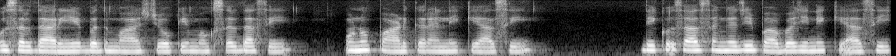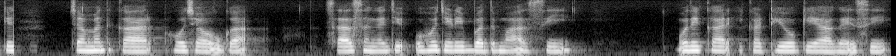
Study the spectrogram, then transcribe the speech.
ਉਹ ਸਰਦਾਰੀਏ ਬਦਮਾਸ਼ ਜੋ ਕਿ ਮੁਕਸਰ ਦਾ ਸੀ, ਉਹਨੂੰ ਪਾੜ ਕਰਨ ਲਈ ਕਿਹਾ ਸੀ। ਦੇਖੋ ਸਾਧ ਸੰਗਤ ਜੀ ਬਾਬਾ ਜੀ ਨੇ ਕਿਹਾ ਸੀ ਕਿ ਚਮਤਕਾਰ ਹੋ ਜਾਊਗਾ। ਸਾਧ ਸੰਗਤ ਜੀ ਉਹ ਜਿਹੜੇ ਬਦਮਾਸ਼ ਸੀ, ਉਹਦੇ ਘਰ ਇਕੱਠੇ ਹੋ ਕੇ ਆ ਗਏ ਸੀ।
